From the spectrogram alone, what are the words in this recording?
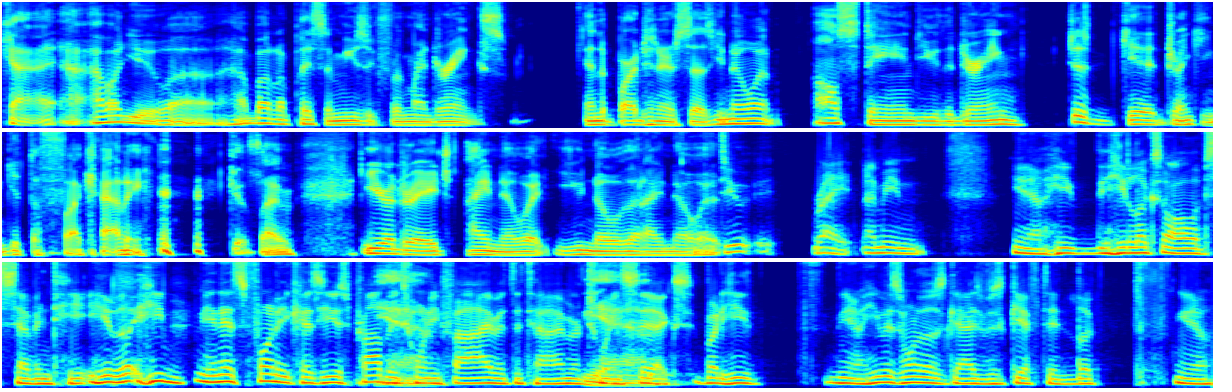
Can I, how about you? Uh, how about I play some music for my drinks?" And the bartender says, "You know what? I'll stand you the drink. Just get a drink and get the fuck out of here. Because I'm you're underage. I know it. You know that I know it. Do right. I mean, you know, he he looks all of 17. He he and it's funny because he was probably Yeah. 25 at the time or Yeah. 26, but he you know, he was one of those guys who was gifted, looked, you know,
